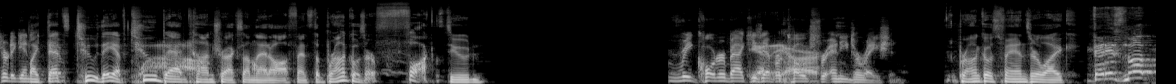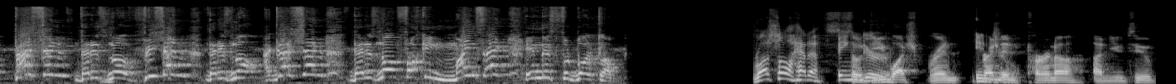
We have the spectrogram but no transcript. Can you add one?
against Like that's two. They have two bad contracts on that offense. The Broncos are fucked, dude. every quarterback he's Yeah, ever coached are. for any duration. Broncos fans are like, There is no passion, there is no vision, there is no aggression, there is no fucking mindset in this football club. Russell had a finger. So do you watch Bren- Brendan Perna on YouTube?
